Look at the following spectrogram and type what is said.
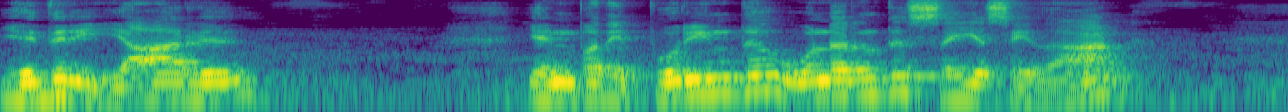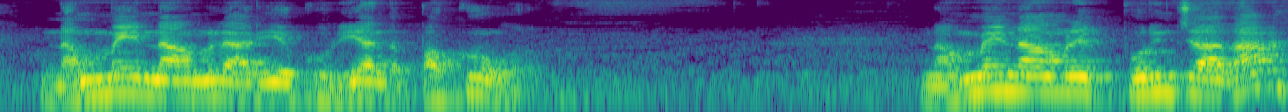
எதிரி யார்? என்பதை புரிந்து உணர்ந்து செய்ய செய்தான் நம்மை நாமளே அறியக்கூடிய அந்த பக்குவம் வரும். நம்மை நாமளே புரிஞ்சாதான்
